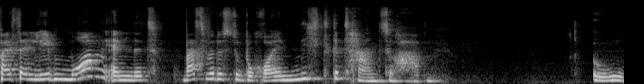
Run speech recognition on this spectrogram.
Falls dein Leben morgen endet, was würdest du bereuen, nicht getan zu haben? oh.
